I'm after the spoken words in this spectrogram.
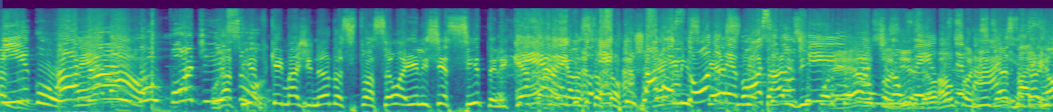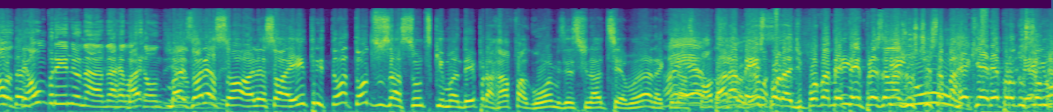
amigo. Ah, É, não, não pode O isso. Rafinha fica imaginando a situação, aí ele se excita, ele quer É, estar é naquela que tu- é situação. que tu já gostou do negócio não detalhes te- importantes. não veio Olha o sorriso detalhes. dessa, Mas detalhe deu, deu um brilho na, na Mas, relação de mas olha só, olha só, entre to- todos os assuntos que mandei pra Rafa Gomes esse final de semana, aqui Ah, nas é? pautas Parabéns, Porã. Depois vai meter a empresa na justiça um- pra requerer produção do um-.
